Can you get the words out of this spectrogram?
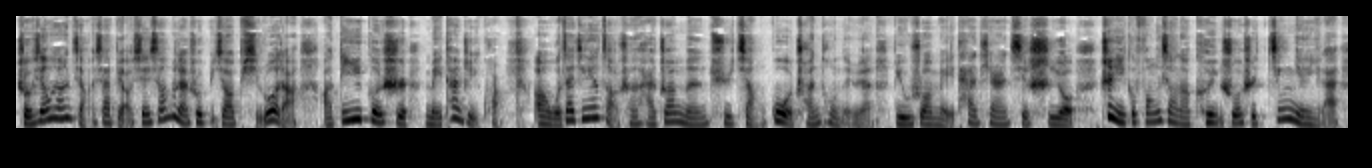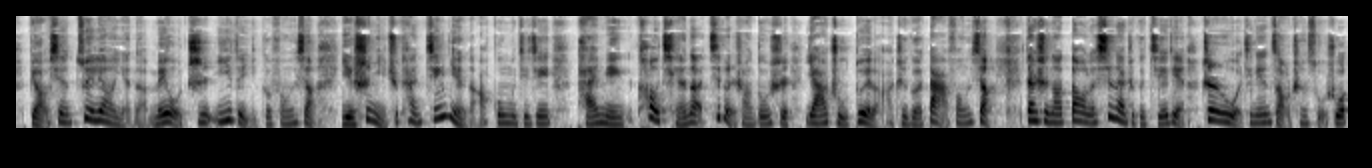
首先我想讲一下表现相对来说比较疲弱的啊啊，第一个是煤炭这一块儿啊，我在今天早晨还专门去讲过传统能源，比如说煤炭、天然气、石油这一个方向呢，可以说是今年以来表现最亮眼的，没有之一的一个方向，也是你去看今年的啊公募基金排名靠前的，基本上都是。是压住对了啊，这个大方向。但是呢，到了现在这个节点，正如我今天早晨所说，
